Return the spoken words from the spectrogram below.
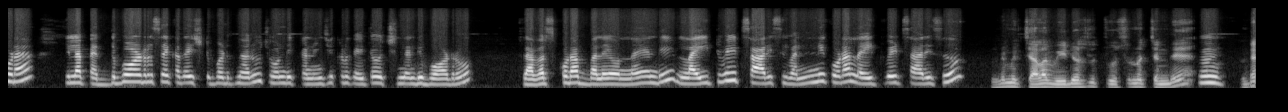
కూడా ఇలా పెద్ద బార్డర్స్ కదా ఇష్టపడుతున్నారు. చూడండి ఇక్కడ నుంచి ఇక్కడికి అయితే వచ్చిందండి బార్డర్. ఫ్లవర్స్ కూడా భలే ఉన్నాయండి. లైట్ వెయిట్ సారీస్ ఇవన్నీ కూడా లైట్ వెయిట్ సారీస్ అంటే మీరు చాలా వీడియోస్లో చూస్తుండొచ్చండి. అంటే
